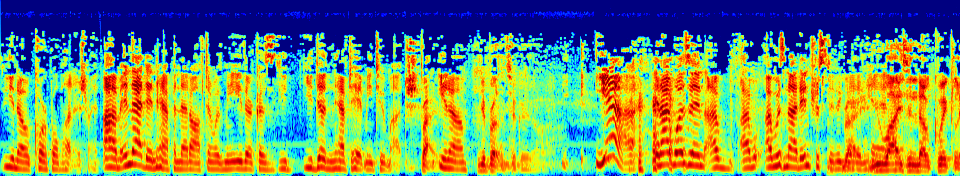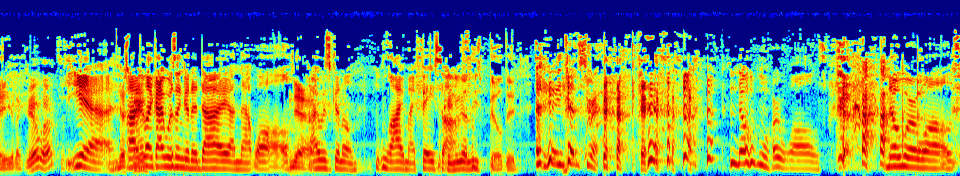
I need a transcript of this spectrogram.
you know, corporal punishment. Um and that didn't happen that often with me either cuz you you didn't have to hit me too much. Right. You know. Your brother took it all. Yeah. And I wasn't I I, I was not interested in Right. getting hit. You wisened up quickly. You're like, you know what? Yeah, Yes, I, like I wasn't gonna die on that wall. Yeah. I was gonna lie my face Can off. Can you at least build it? That's right. no more walls. No more walls.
